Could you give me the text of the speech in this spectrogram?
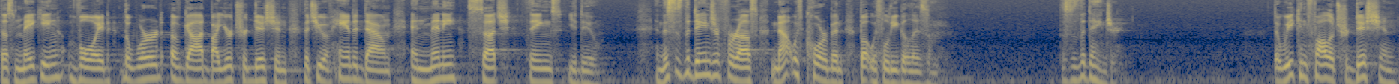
thus making void the word of God by your tradition that you have handed down, and many such things you do. And this is the danger for us, not with Corban, but with legalism. This is the danger. That we can follow tradition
